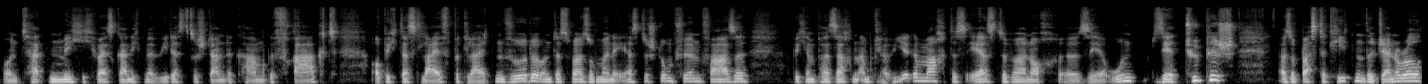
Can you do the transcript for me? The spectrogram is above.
und hatten mich, ich weiß gar nicht mehr, wie das zustande kam, gefragt, ob ich das live begleiten würde. Und das war so meine erste Stummfilmphase, habe ich ein paar Sachen am Klavier gemacht. Das erste war noch äh, sehr sehr typisch, also Buster Keaton, The General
